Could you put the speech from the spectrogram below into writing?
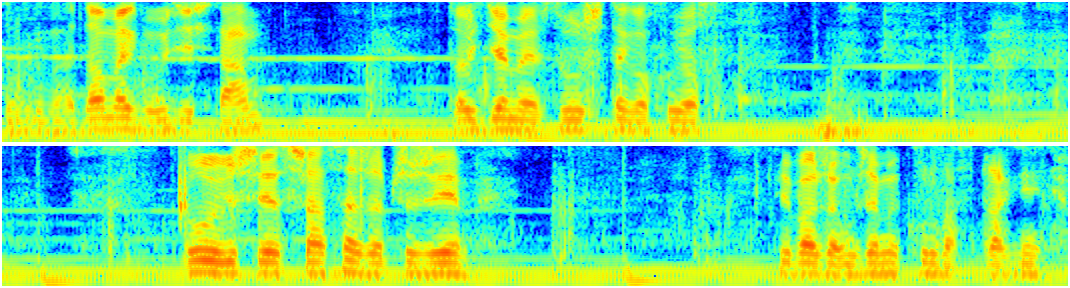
kurwa, domek był gdzieś tam. To idziemy wzdłuż tego chujostwa. Tu już jest szansa, że przeżyjemy. Chyba, że umrzemy kurwa z pragnienia.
